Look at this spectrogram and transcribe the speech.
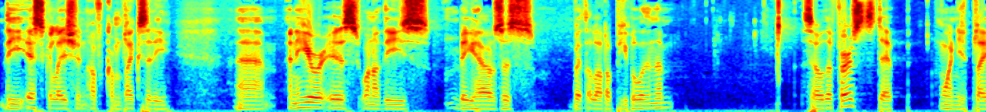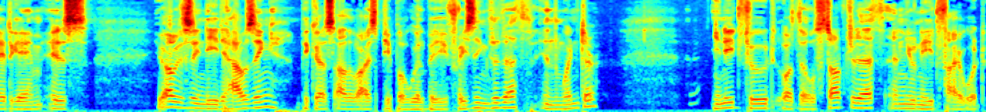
the escalation of complexity. Um, and here is one of these big houses with a lot of people in them. So the first step when you play the game is you obviously need housing because otherwise people will be freezing to death in winter. You need food or they'll starve to death and you need firewood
